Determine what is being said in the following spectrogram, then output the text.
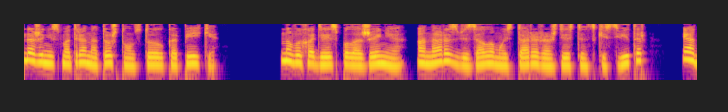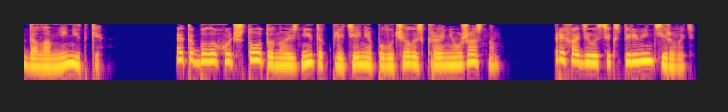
даже несмотря на то, что он стоил копейки. Но, выходя из положения, она развязала мой старый рождественский свитер и отдала мне нитки. Это было хоть что-то, но из ниток плетение получалось крайне ужасным. Приходилось экспериментировать,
